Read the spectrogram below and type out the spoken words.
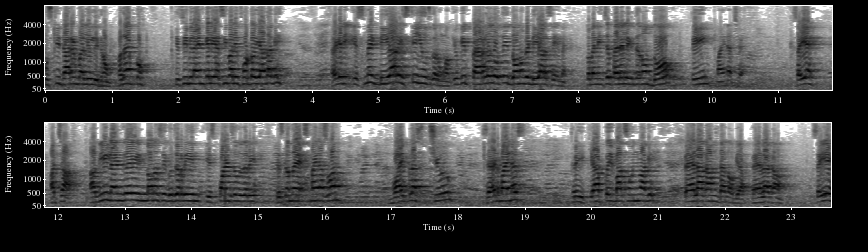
उसकी डायरेक्ट वैल्यू लिख रहा हूँ। पता है आपको? किसी भी लाइन के लिए ऐसी वाली फ़ोटो याद आ गई? है कि नहीं? इसमें डीआर इसके यूज़ करूँगा क्योंकि पैरेलल होती है दोनों के डीआर सेम है। तो मैं नीचे पहले लिख देता हूँ दो तीन माइनस छह। सही है? अच्छा अगली लाइन जो इन दोनों से गुजर रही है इस पॉइंट से गुजर रही है। इसका अंदर x minus one y plus two z minus three क्या आपको ये बात समझ में आ गई? पहला काम डन हो गया। पहला काम। सही है?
